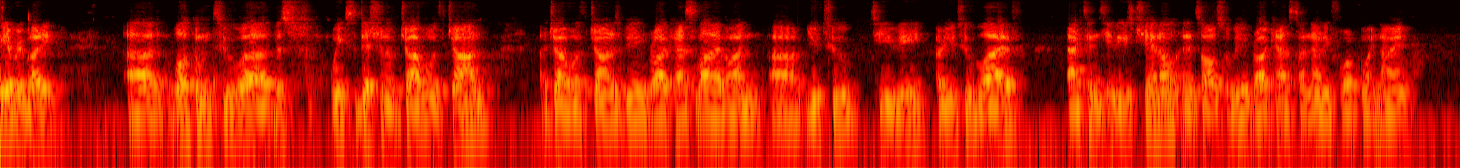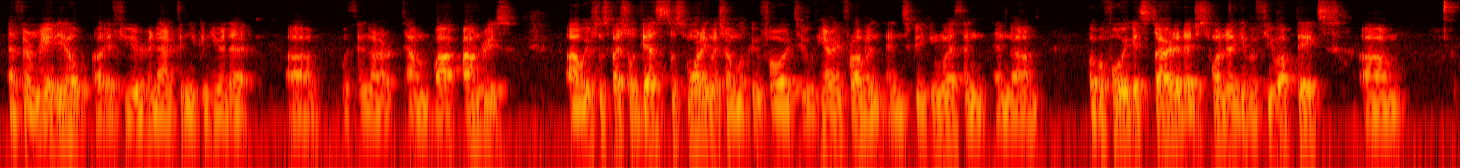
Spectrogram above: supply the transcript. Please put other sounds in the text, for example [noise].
morning, everybody. Uh, welcome to uh, this week's edition of Java with John. Uh, Java with John is being broadcast live on uh, YouTube TV or YouTube Live, Acton TV's channel, and it's also being broadcast on 94.9 FM radio. Uh, if you're in Acton, you can hear that uh, within our town boundaries. we have some special guests this morning, which I'm looking forward to hearing from and, and speaking with. And, and um, but before we get started, I just wanted to give a few updates. Um,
